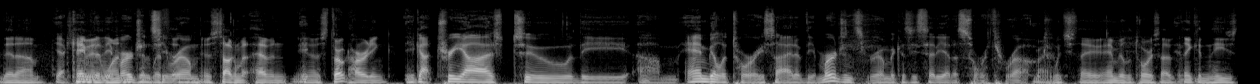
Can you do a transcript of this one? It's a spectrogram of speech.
that um Yeah, came to in the emergency room. It was talking about having you know his throat hurting. he got triaged to the um, ambulatory side of the emergency room because he said he had a sore throat. Right, which they ambulatory side, thinking he's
